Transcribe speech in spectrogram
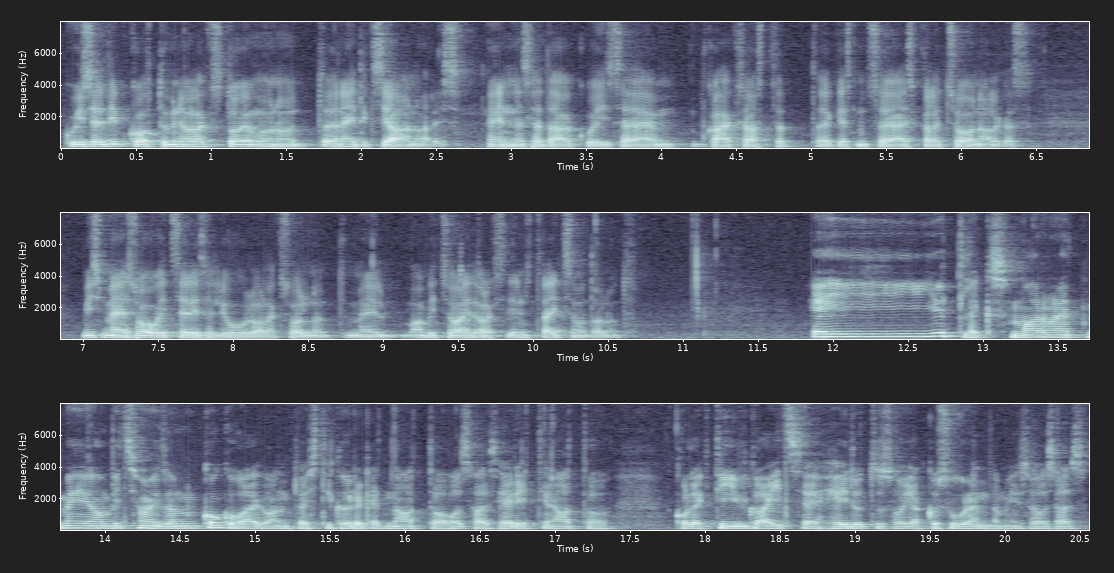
Kui see tippkohtumine oleks toimunud näiteks jaanuaris, enne seda, kui see kaheksa aastat kestnud sõja eskalatsioon algas, mis meie soovid sellisel juhul oleks olnud, meil ambitsioonid oleksid ilmselt väiksemad olnud. Ei ütleks, ma arvan, et meie ambitsioonid on kogu aeg olnud hästi kõrged NATO osas ja eriti NATO kollektiivkaitse heidutushoiaku suurendamise osas.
